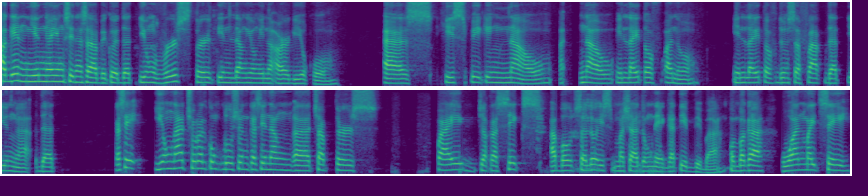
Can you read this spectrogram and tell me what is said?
again, yun nga yung sinasabi ko that yung verse 13 lang yung ina-argue ko as he's speaking now uh, now in light of ano in light of dun sa fact that yun nga that kasi yung natural conclusion kasi ng uh, chapters 5 tsaka 6 about sa law is masyadong negative, di ba? Kumbaga, one might say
